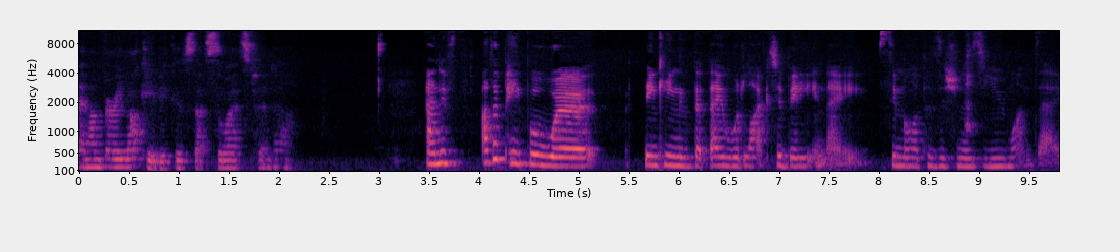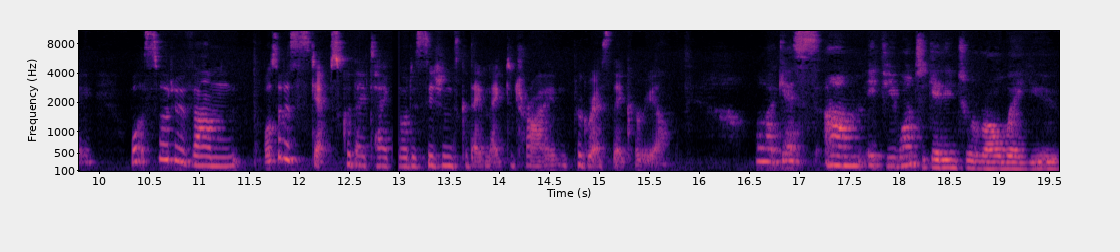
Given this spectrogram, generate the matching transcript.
and I'm very lucky because that's the way it's turned out. And if other people were thinking that they would like to be in a similar position as you one day, what sort of um, what sort of steps could they take or decisions could they make to try and progress their career? Well, I guess um, if you want to get into a role where you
